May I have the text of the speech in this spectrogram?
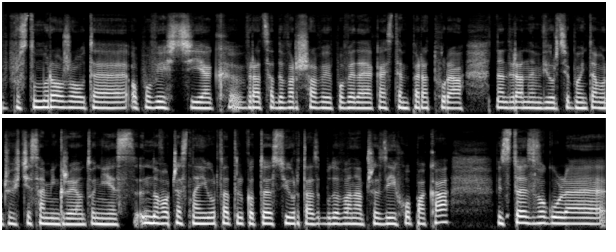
po prostu mrożą te opowieści, jak wraca do Warszawy opowiada, jaka jest temperatura nad ranem w Jurcie, bo oni tam oczywiście sami grzeją. To nie jest nowoczesna jurta, tylko to jest jurta zbudowana przez jej chłopaka więc to jest w ogóle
